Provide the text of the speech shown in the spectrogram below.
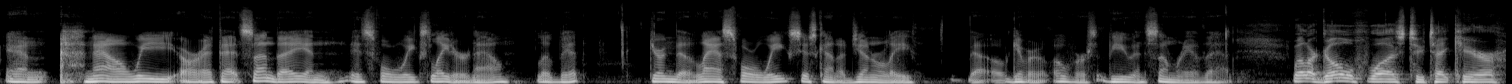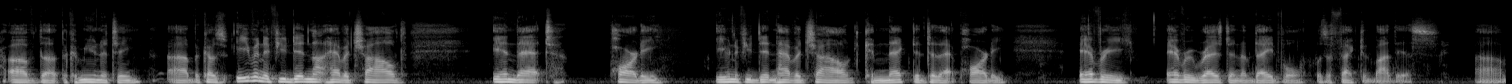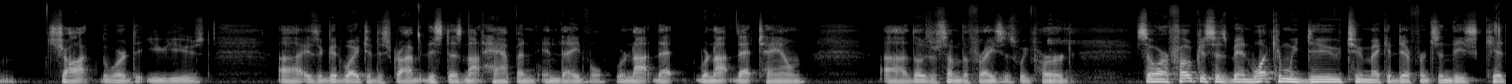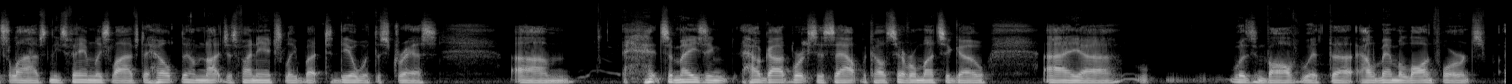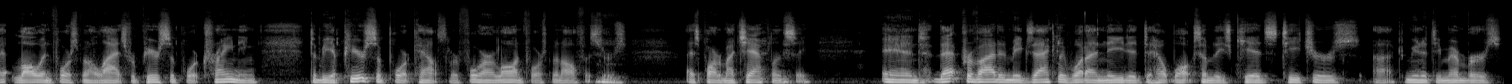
And now we are at that Sunday, and it's four weeks later now, a little bit. During the last four weeks, just kind of generally uh, give an overview and summary of that? Well, our goal was to take care of the, the community uh, because even if you did not have a child in that party, even if you didn't have a child connected to that party, every every resident of Dadeville was affected by this. Um, shock, the word that you used, uh, is a good way to describe it. This does not happen in Dadeville. We're not that. We're not that town. Uh, those are some of the phrases we've heard. So our focus has been what can we do to make a difference in these kids' lives and these families' lives to help them not just financially but to deal with the stress. Um, it's amazing how God works this out because several months ago, I uh, was involved with uh, Alabama Law Enforcement, Law Enforcement Alliance for Peer Support Training to be a peer support counselor for our law enforcement officers mm-hmm. as part of my chaplaincy. And that provided me exactly what I needed to help walk some of these kids, teachers, uh, community members,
